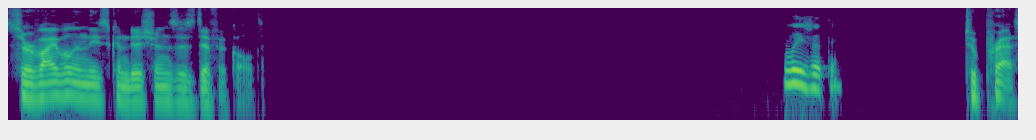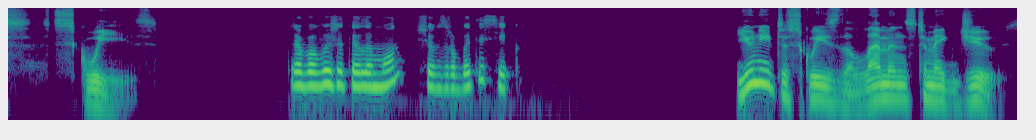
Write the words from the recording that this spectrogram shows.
Survival in these conditions is difficult. Вижати. To press, squeeze. Треба вижати лимон, щоб зробити сік. You need to squeeze the lemons to make juice.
